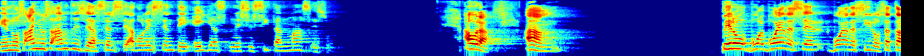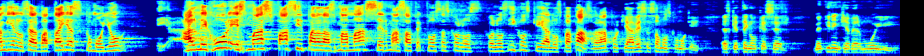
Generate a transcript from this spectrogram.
En los años antes de hacerse adolescente, ellas necesitan más eso. Ahora, pero voy a decir, voy a decir, o sea, también, o sea, batallas como yo, eh, a lo mejor es más fácil para las mamás ser más afectuosas con los, con los hijos que a los papás, ¿verdad? Porque a veces somos como que, es que tengo que ser, me tienen que ver muy,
